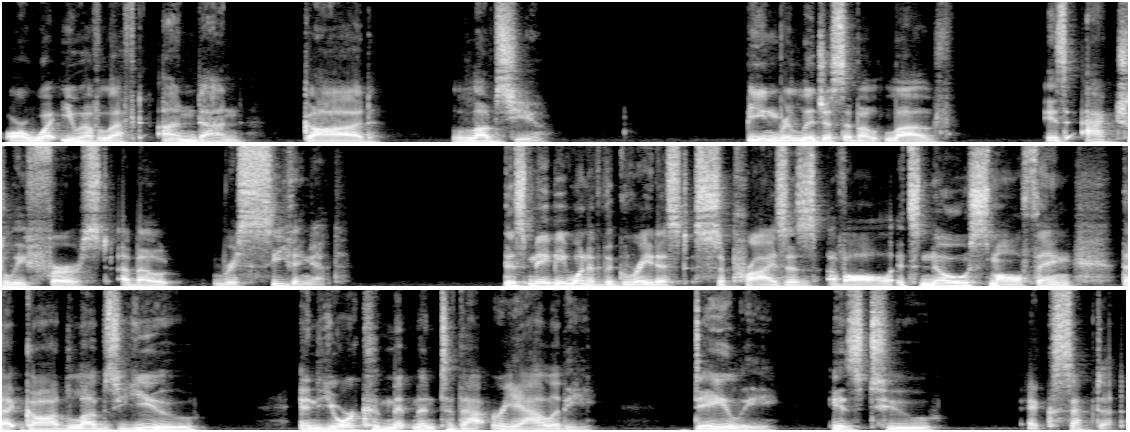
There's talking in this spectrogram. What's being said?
or what you have left undone, God loves you. Being religious about love is actually first about receiving it. This may be one of the greatest surprises of all. It's no small thing that God loves you and your commitment to that reality daily is to accept it,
